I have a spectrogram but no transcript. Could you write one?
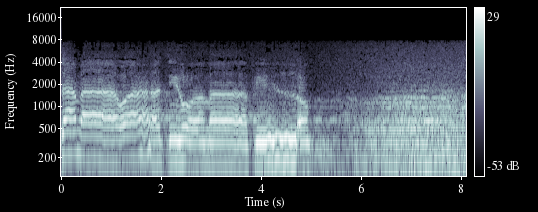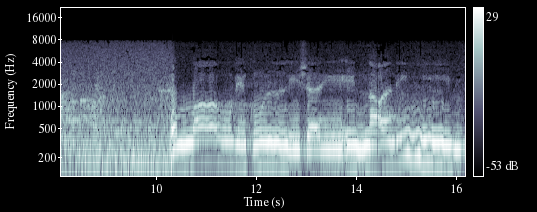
السماوات وما في الأرض. والله بكل شيء عليم.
